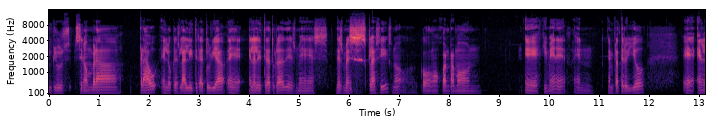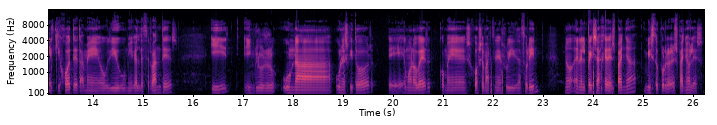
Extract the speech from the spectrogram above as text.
inclús se nombra prou en lo que és la literatura, eh, en la literatura dels més, dels més clàssics, no? com Juan Ramon eh, Jiménez en, en Platero i jo, eh, en el Quijote també ho diu Miguel de Cervantes, i inclús una, un escritor eh, monover com és José Martínez Ruiz Azorín, ¿no? en el paisaje de España visto por los españoles.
